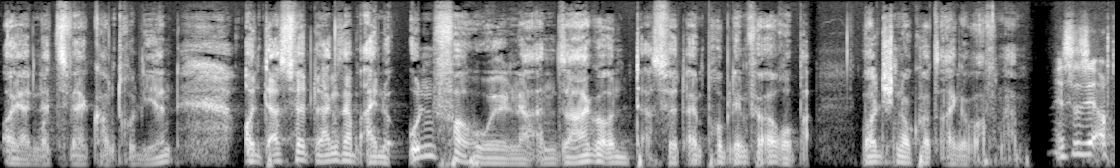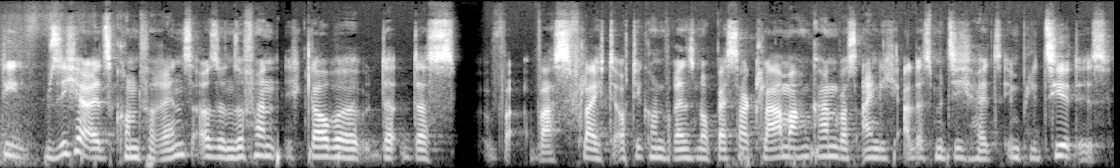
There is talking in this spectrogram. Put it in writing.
euer Netzwerk kontrollieren. Und das wird langsam eine unverhohlene Ansage und das wird ein Problem für Europa. Wollte ich nur kurz eingeworfen haben. Es ist ja auch die Sicherheitskonferenz. Also insofern, ich glaube, da- das was vielleicht auch die Konferenz noch besser klar machen kann, was eigentlich alles mit Sicherheit impliziert ist.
